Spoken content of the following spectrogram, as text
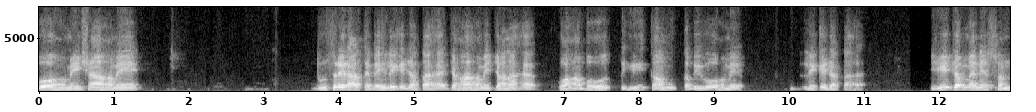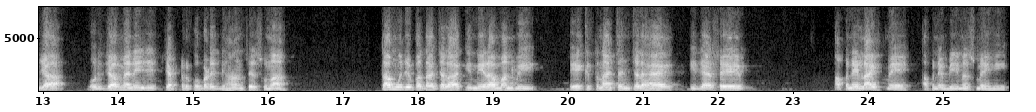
वो हमेशा हमें दूसरे रास्ते पे ही लेके जाता है, जहाँ हमें जाना है, वहाँ बहुत ही कम कभी वो हमें लेके जाता है। ये जब मैंने समझा और जब मैंने ये चैप्टर को बड़े ध्यान से सुना, तब मुझे पता चला कि मेरा मन भी एक इतना चंचल है कि जैसे अपने लाइफ में, अपने बिज़नेस में ही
